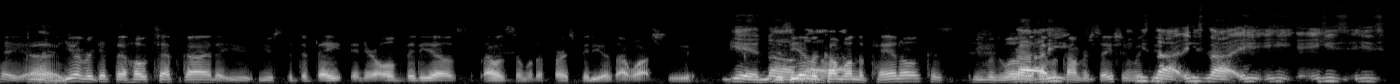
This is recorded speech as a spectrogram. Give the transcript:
hey, uh, you ever get the Hotep guy that you used to debate in your old videos? That was some of the first videos I watched you. yeah no Does he ever no, come on the panel? Because he was willing Nah, to have he- a conversation with he's you. not he's not he, he he's he's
